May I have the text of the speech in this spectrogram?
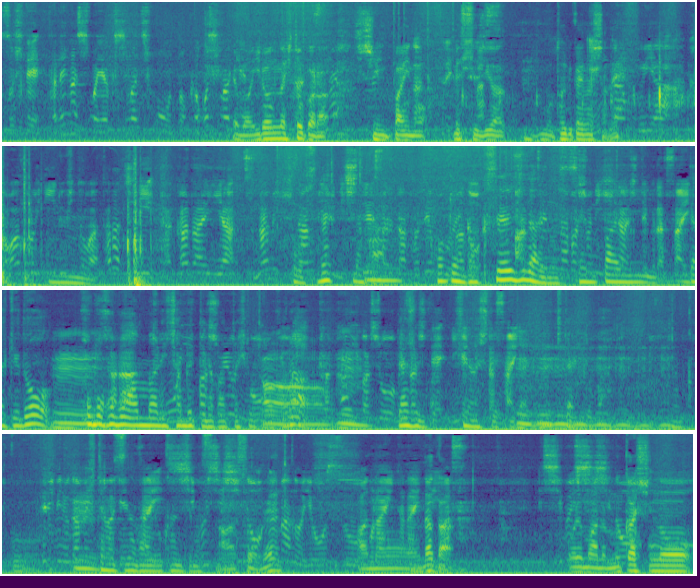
そして種子島屋久島地方と鹿児島県でもいろんな人から心配のメッセージがもう飛び交いましたね。沿岸部や川沿いにいる人は直ちに高台や津波避そう難ですね。区に指定された建物など本当に学生時代の先輩だけどうん。ほぼほぼあんまり喋ってなかった人だから大丈夫指して逃げてください避難してうんうんうんうん。行きたいとかなんかこテレビの画面では現在人のつながりを感じます志布志市あそうね。あのなんか俺もあの昔の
